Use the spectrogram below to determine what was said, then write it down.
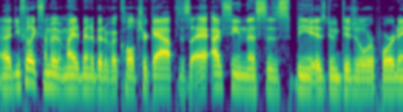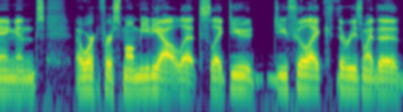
Uh, do you feel like some of it might have been a bit of a culture gap? I, have seen this as being as doing digital reporting and uh, working for a small media outlets. Like, do you do you feel like the reason why the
